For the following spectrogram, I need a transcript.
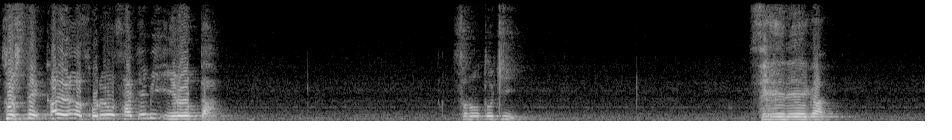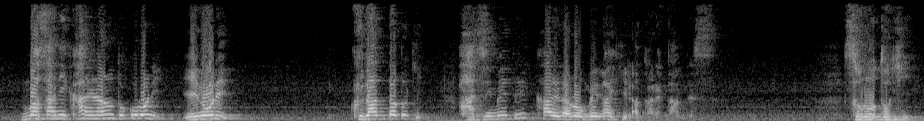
そして彼らはそれを叫び祈った。その時精霊がまさに彼らのところに祈り下った時初めて彼らの目が開かれたんです。その時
